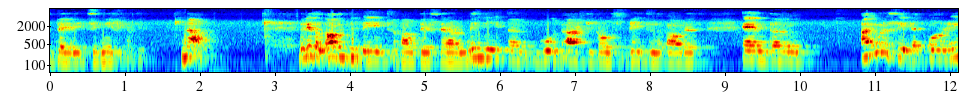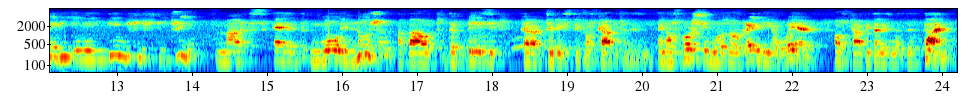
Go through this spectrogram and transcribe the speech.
very significantly. Now, there is a lot of debate about this. There are many um, good articles written about it, and um, I want to say that already in 1853, Marx had no illusion about the basic characteristic of capitalism. And of course, he was already aware of capitalism at the time.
